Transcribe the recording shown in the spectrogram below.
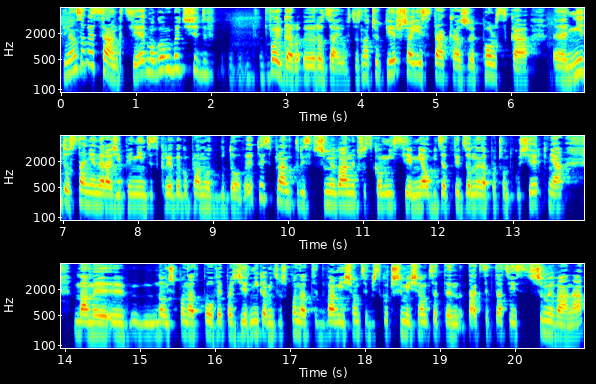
Finansowe sankcje mogą być dwojga rodzajów. To znaczy, pierwsza jest taka, że Polska e, nie dostanie na razie pieniędzy z Krajowego Planu Odbudowy. To jest plan, który jest wstrzymywany przez Komisję, miał być zatwierdzony na początku sierpnia. Mamy y, no, już ponad połowę października, więc już ponad dwa miesiące, blisko trzy miesiące ten, ta akceptacja jest wstrzymywana.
